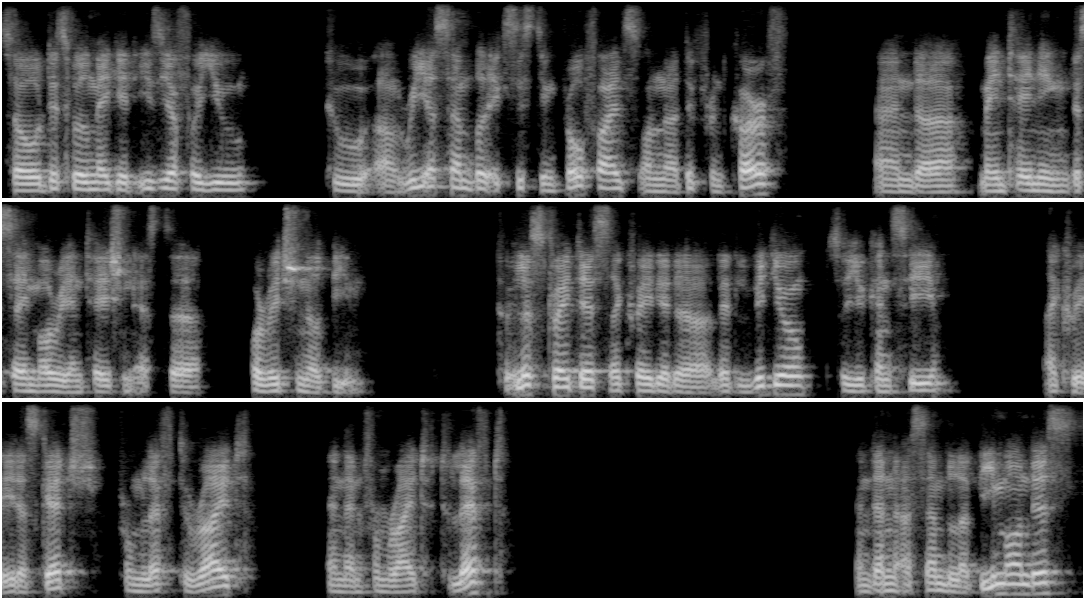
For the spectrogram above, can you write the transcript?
So this will make it easier for you to uh, reassemble existing profiles on a different curve and uh, maintaining the same orientation as the original beam. To illustrate this, I created a little video so you can see I create a sketch from left to right and then from right to left and then assemble a beam on this.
